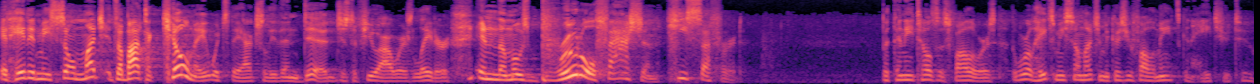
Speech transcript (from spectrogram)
It hated me so much, it's about to kill me, which they actually then did just a few hours later. In the most brutal fashion, he suffered. But then he tells his followers, The world hates me so much, and because you follow me, it's going to hate you too.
